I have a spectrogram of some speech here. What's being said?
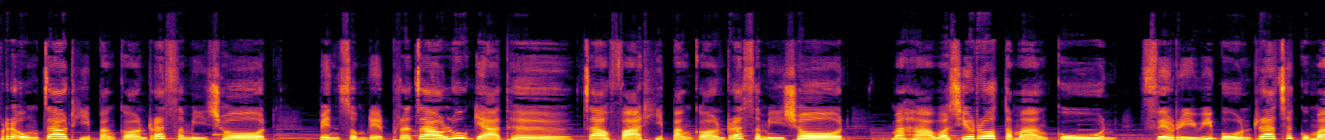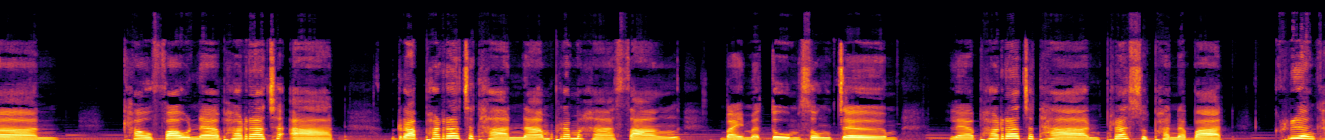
พระองค์เจ้าทีปังกรรัศมีโชตเป็นสมเด็จพระเจ้าลูกยาเธอ เจ้าฟ้าทีปังกรรัศมีโชตมหาวชิโรตมางกูลสิริวิบูลราชกุมาร เข้าเฝ้าหน้าพระราชอาณรับพระราชทานน้ำพระมหาสัง ใบมะตูมทรงเจิม แล้วพระราชทานพระสุพรรณบัตร เครื่องค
